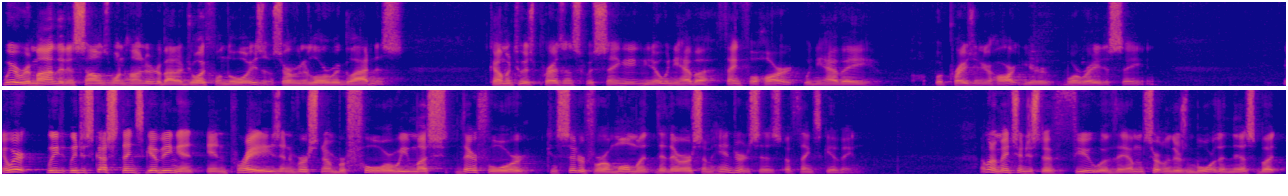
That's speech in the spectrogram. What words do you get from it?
we are reminded in Psalms 100 about a joyful noise and serving the Lord with gladness, Come into his presence with singing. You know, when you have a thankful heart, when you have a with praise in your heart, you're more ready to sing. And we're, we, we discussed thanksgiving and, in praise in verse number four. We must therefore consider for a moment that there are some hindrances of thanksgiving. I'm going to mention just a few of them. Certainly there's more than this, but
